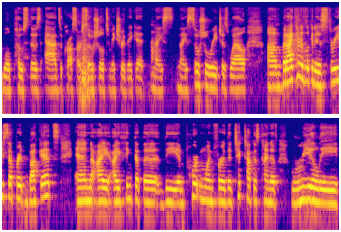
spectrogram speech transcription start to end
we'll post those ads across our social to make sure they get nice, nice social reach as well. Um, but I kind of look at it as three separate buckets, and I I think that the the important one for the TikTok is kind of really.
